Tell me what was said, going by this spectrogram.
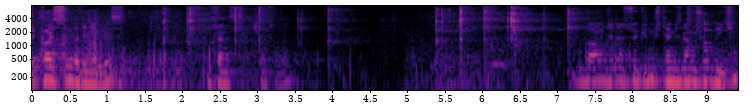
Direkt karşısını da deneyebiliriz. Bir tanesi çıktıktan sonra. Bu daha önceden sökülmüş, temizlenmiş olduğu için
